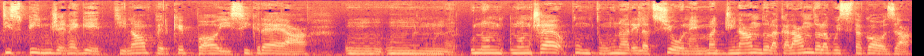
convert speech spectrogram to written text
ti spinge nei ghetti, no? perché poi si crea un, un, non, non, c'è appunto una relazione, immaginandola, calandola questa cosa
